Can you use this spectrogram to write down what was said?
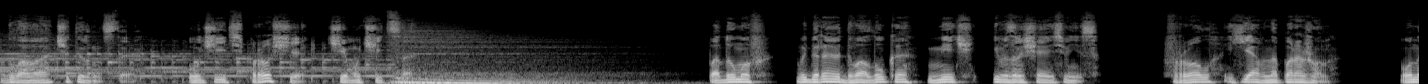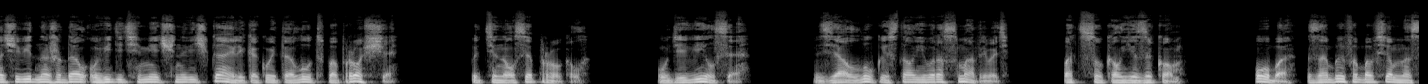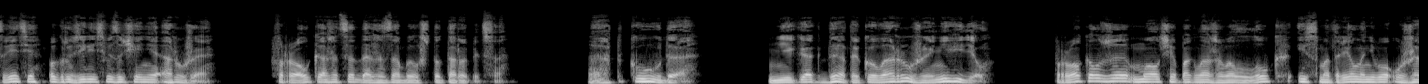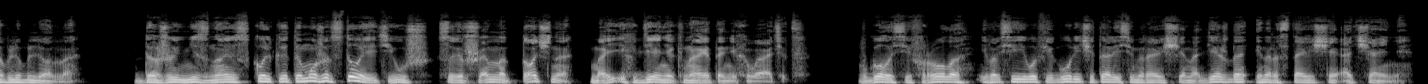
Глава 14. Учить проще, чем учиться. Подумав, выбираю два лука, меч и возвращаюсь вниз. Фрол явно поражен. Он, очевидно, ожидал увидеть меч новичка или какой-то лут попроще. Подтянулся Прокол. Удивился. Взял лук и стал его рассматривать. Подсокал языком. Оба, забыв обо всем на свете, погрузились в изучение оружия. Фрол, кажется, даже забыл, что торопится. «Откуда? Никогда такого оружия не видел!» Прокол же молча поглаживал лук и смотрел на него уже влюбленно. «Даже не знаю, сколько это может стоить, и уж совершенно точно моих денег на это не хватит». В голосе Фрола и во всей его фигуре читались умирающая надежда и нарастающее отчаяние.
